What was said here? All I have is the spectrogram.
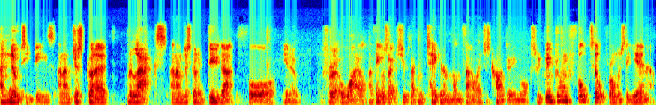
and no TVs. And I'm just going to relax and I'm just going to do that for, you know, for a while. I think it was like, she was like, I'm taking a month out. I just can't do anymore because we've been going full tilt for almost a year now.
